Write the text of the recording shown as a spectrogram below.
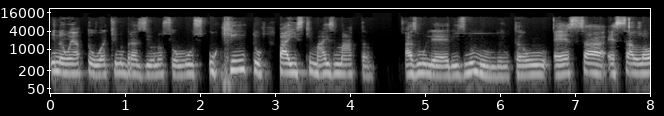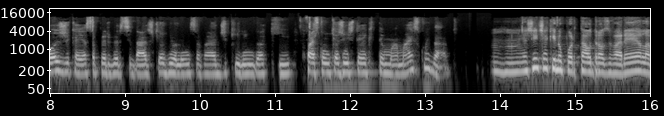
e não é à toa que no Brasil nós somos o quinto país que mais mata as mulheres no mundo. Então, essa essa lógica e essa perversidade que a violência vai adquirindo aqui faz com que a gente tenha que ter mais cuidado. Uhum. A gente aqui no portal Drauzio Varela,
